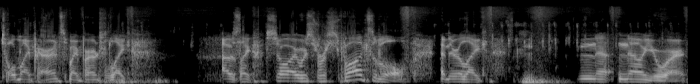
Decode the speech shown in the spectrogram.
told my parents. My parents were like. I was like, so I was responsible, and they were like, no, no, you weren't.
